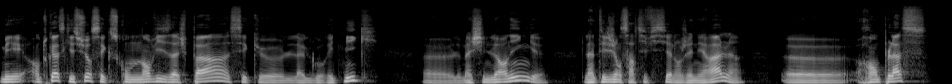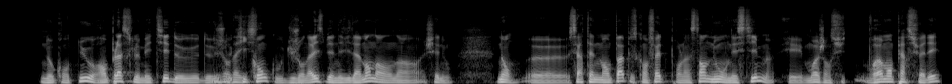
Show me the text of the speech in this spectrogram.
mais en tout cas, ce qui est sûr, c'est que ce qu'on n'envisage pas, c'est que l'algorithmique, le machine learning, l'intelligence artificielle en général, euh, remplace nos contenus ou remplace le métier de, quiconque ou du journaliste, bien évidemment, dans, chez nous. Non, euh, certainement pas, parce qu'en fait, pour l'instant, nous, on estime, et moi, j'en suis vraiment persuadé,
